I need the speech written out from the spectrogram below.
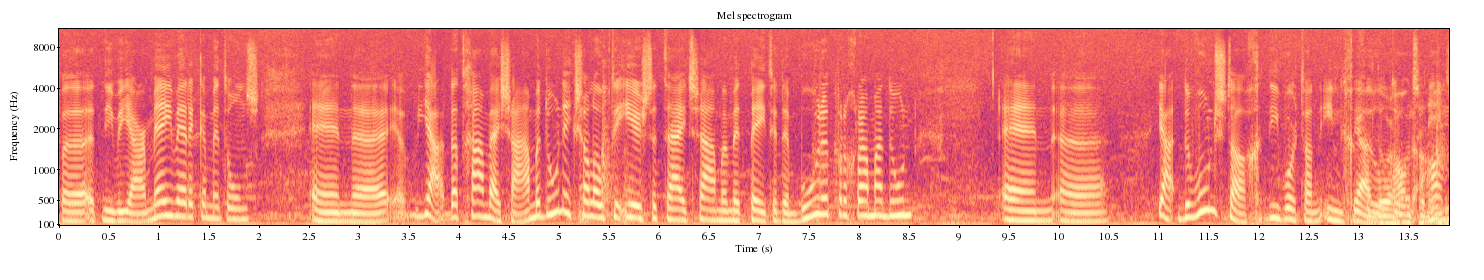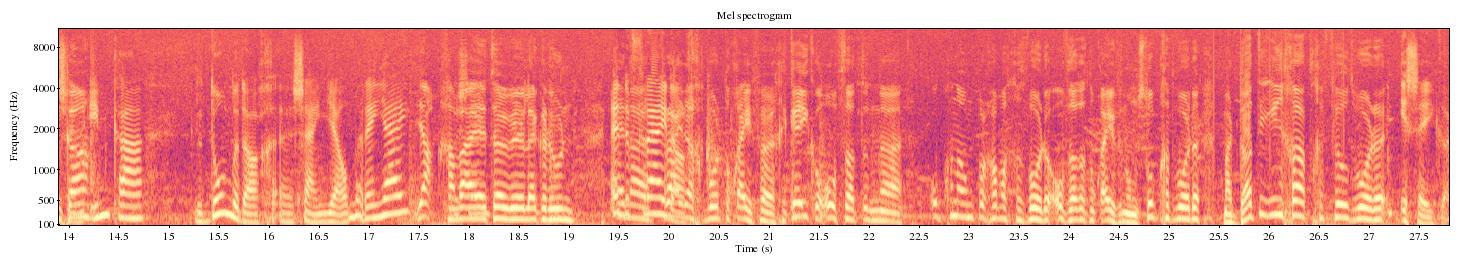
het nieuwe jaar meewerken met ons. En ja, dat gaan wij samen doen. Ik zal ook de eerste tijd samen met Peter den Boer het programma doen. En eh, ja, de woensdag die wordt dan ingevuld Ja, door Hans en Imka. en Imka. De donderdag eh, zijn Jelmer en jij. ja, gaan wij het eh, weer lekker doen. En de eh, vrijdag. wordt nog even gekeken of dat een opgenomen programma gaat worden of dat het nog even non-stop gaat worden. Maar dat die in gaat gevuld worden, is zeker.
